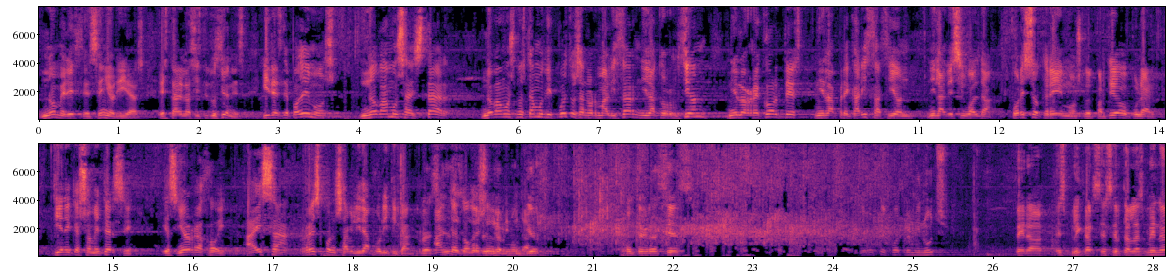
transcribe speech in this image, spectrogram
no merece, señorías, estar en las instituciones y desde Podemos no vamos a estar no, vamos, no estamos dispuestos a normalizar ni la corrupción, ni los recortes, ni la precarización, ni la desigualdad. Por eso creemos que el Partido Popular tiene que someterse el señor Rajoy a esa responsabilidad política ante el Congreso de los Diputados. Moltes gràcies. quatre minuts per a explicar si accepta l'esmena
